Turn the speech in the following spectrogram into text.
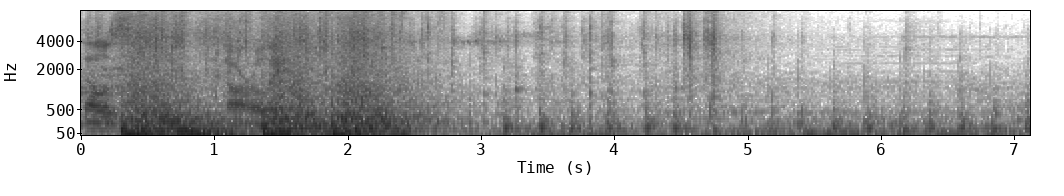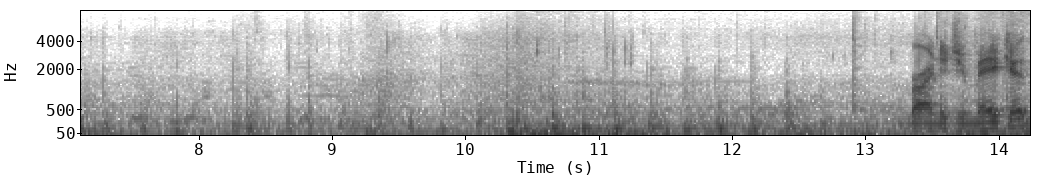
That was gnarly. Bryan, did you make it?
